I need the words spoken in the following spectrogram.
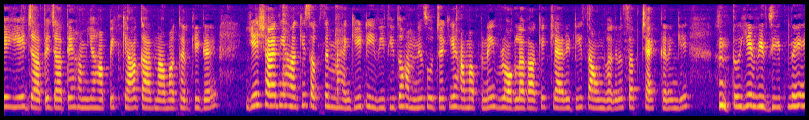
ये जाते जाते हम यहाँ पे क्या कारनामा करके गए। ये शायद यहाँ की सबसे महँगी टीवी थी तो हमने सोचा कि हम अपने ही व्लॉग लगा के क्लैरिटी साउंड वगैरह सब चेक करेंगे। तो ये विजीत ने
